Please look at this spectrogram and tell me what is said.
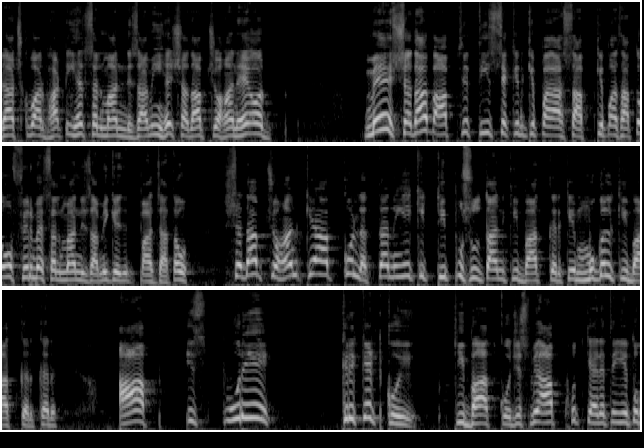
राजकुमार भाटी है। सलमान निजामी है। शादाब चौहान है। और मैं शदाब आपसे 30 सेकंड के पास, आपके पास आता हूँ। फिर मैं सलमान निजामी के पास जाता हूँ। शदाब चौहान क्या आपको लगता नहीं है कि टीपू सुल्तान की बात करके मुगल की बात कर कर आप इस पूरी क्रिकेट को की बात को जिसमें आप खुद कह रहे थे ये तो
